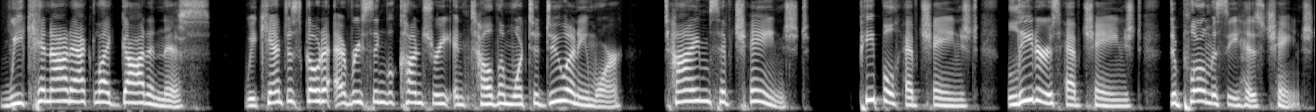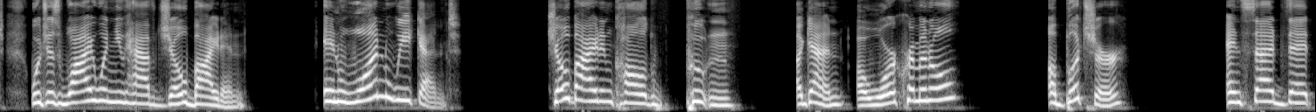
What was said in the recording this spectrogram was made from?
we cannot act like God in this. We can't just go to every single country and tell them what to do anymore. Times have changed. People have changed. Leaders have changed. Diplomacy has changed, which is why when you have Joe Biden in one weekend, Joe Biden called Putin, again, a war criminal, a butcher, and said that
